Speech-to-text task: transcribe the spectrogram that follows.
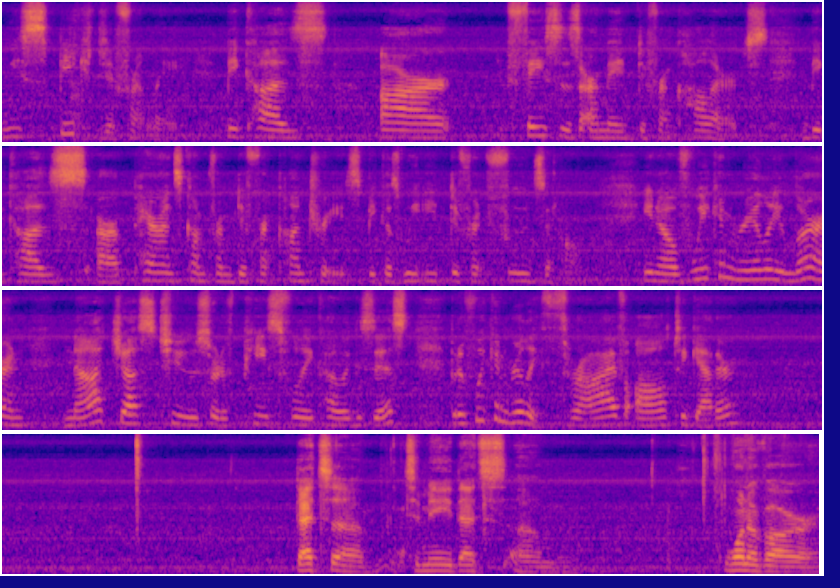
we speak differently, because our faces are made different colors, because our parents come from different countries, because we eat different foods at home. You know, if we can really learn not just to sort of peacefully coexist, but if we can really thrive all together, That's uh, to me. That's um, one of our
